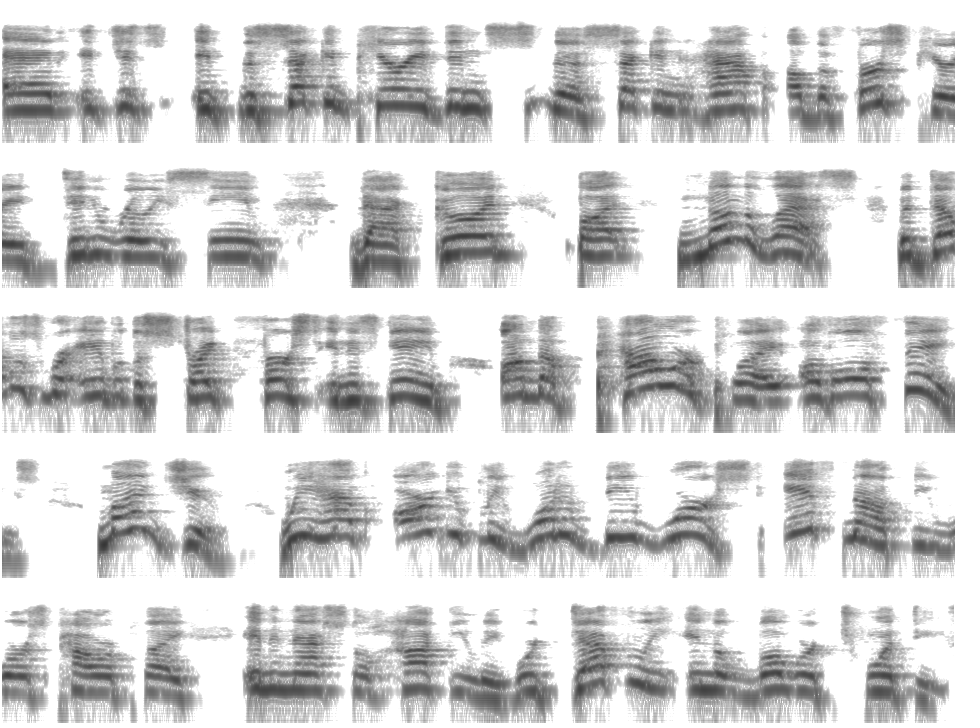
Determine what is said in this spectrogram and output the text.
And it just, it the second period didn't, the second half of the first period didn't really seem that good, but nonetheless, the Devils were able to strike first in this game on the power play of all things. Mind you, we have arguably one of the worst, if not the worst, power play in the National Hockey League. We're definitely in the lower 20s.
